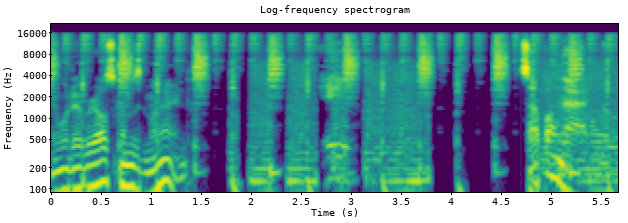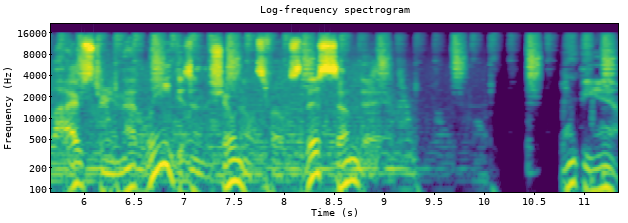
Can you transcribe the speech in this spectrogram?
And whatever else comes to mind. Yeah. Let's hop on that live stream. That link is in the show notes, folks. This Sunday, 1 p.m.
